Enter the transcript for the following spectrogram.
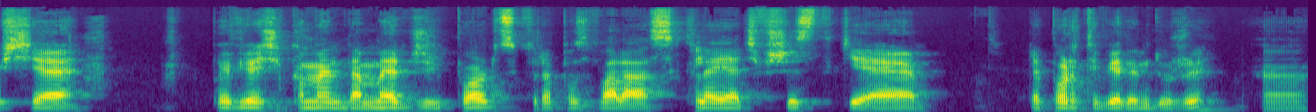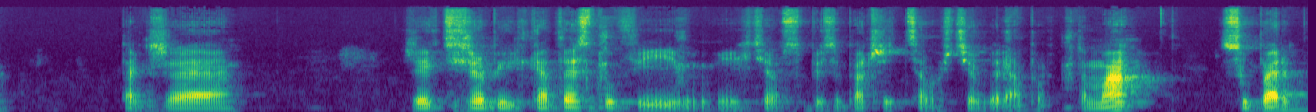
się, pojawiła się komenda Merge Reports, która pozwala sklejać wszystkie reporty w jeden duży. E, Także jeżeli ktoś robi kilka testów i, i chciał sobie zobaczyć całościowy raport, to ma. Super.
